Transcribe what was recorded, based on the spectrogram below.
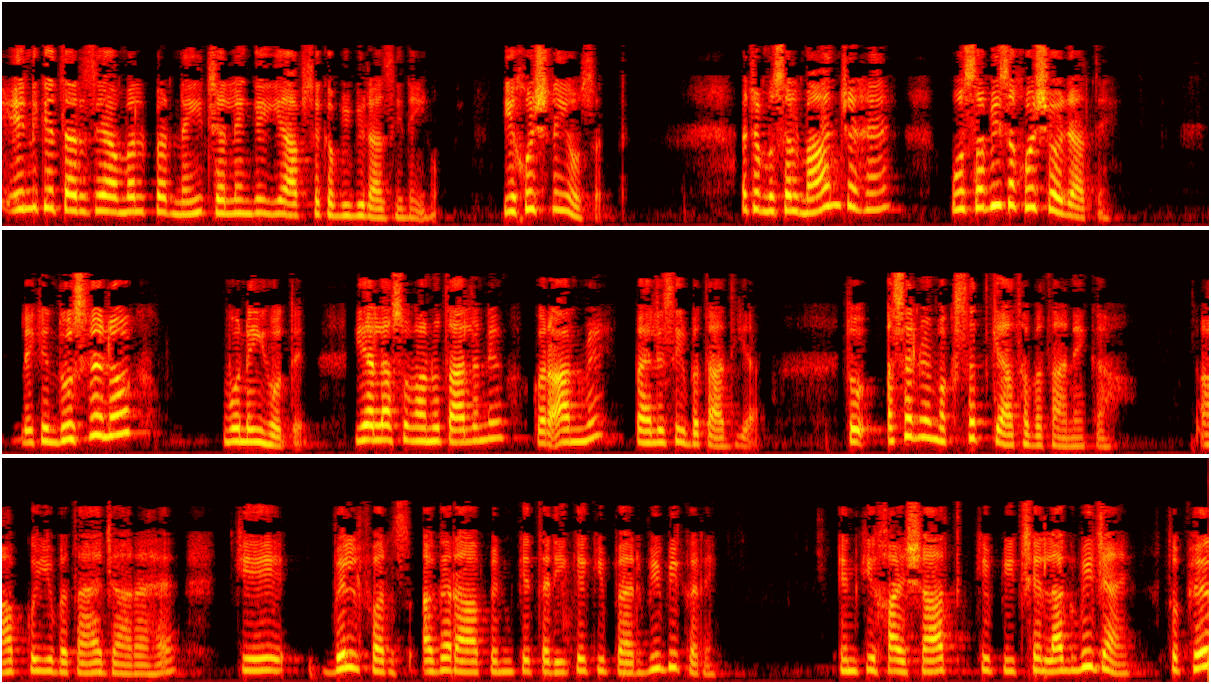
ان کے طرز عمل پر نہیں چلیں گے، یہ آپ سے کبھی بھی راضی نہیں ہو یہ خوش نہیں ہو سکتے۔ اچھا مسلمان جو ہیں، وہ سبھی سے خوش ہو جاتے ہیں، لیکن دوسرے لوگ وہ نہیں ہوتے۔ یہ اللہ سبحان تعالیٰ نے قرآن میں پہلے سے ہی بتا دیا۔ تو اصل میں مقصد کیا تھا بتانے کا؟ آپ کو یہ بتایا جا رہا ہے کہ بال فرض اگر آپ ان کے طریقے کی پیروی بھی کریں ان کی خواہشات کے پیچھے لگ بھی جائیں تو پھر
